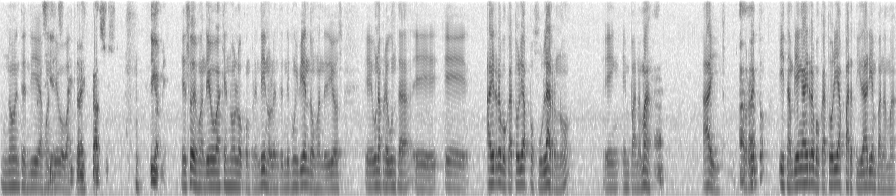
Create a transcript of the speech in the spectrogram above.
No entendí a Juan es, Diego hay Vázquez. tres casos. Dígame. Eso de Juan Diego Vázquez no lo comprendí, no lo entendí muy bien, don Juan de Dios. Eh, una pregunta, eh, eh, hay revocatoria popular, ¿no? En, en Panamá. Hay, ¿correcto? Y también hay revocatoria partidaria en Panamá.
